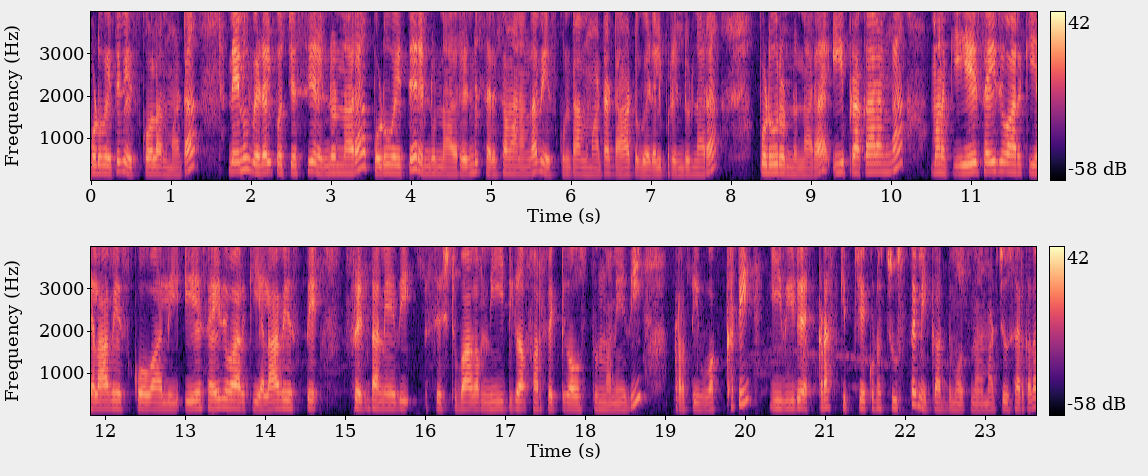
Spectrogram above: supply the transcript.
పొడవు అయితే వేసుకోవాలన్నమాట. నేను వెడల్పు వచ్చేసి రెండున్నర పొడవు అయితే రెండున్నర. రెండు సరిసమానంగా వేసుకుంటాను అనమాట డాట్ వెడల్పు రెండున్నర పొడవు రెండున్నర. ఈ ప్రకారంగా మనకి ఏ సైజు వారికి ఎలా వేసుకోవాలి ఏ సైజు వారికి ఎలా వేస్తే ఫ్రంట్ అనేది చెస్ట్ భాగం నీట్గా పర్ఫెక్ట్గా వస్తుందనేది ప్రతి ఒక్కటి ఈ వీడియో ఎక్కడ స్కిప్ చేయకుండా చూస్తే మీకు అర్థమవుతుంది అనమాట చూసారు కదా?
